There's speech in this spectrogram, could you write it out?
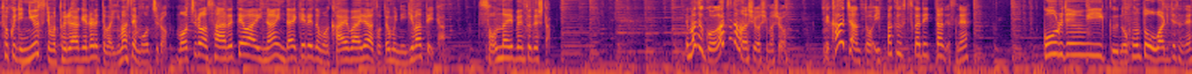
特にニュースにも取り上げられてはいません。もちろん。もちろんされてはいないんだけれども界隈ではとても賑わっていた。そんなイベントでした。でまず5月の話をしましょう。で母ちゃんと1泊2日で行ったんですね。ゴールデンウィークの本当終わりですね。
